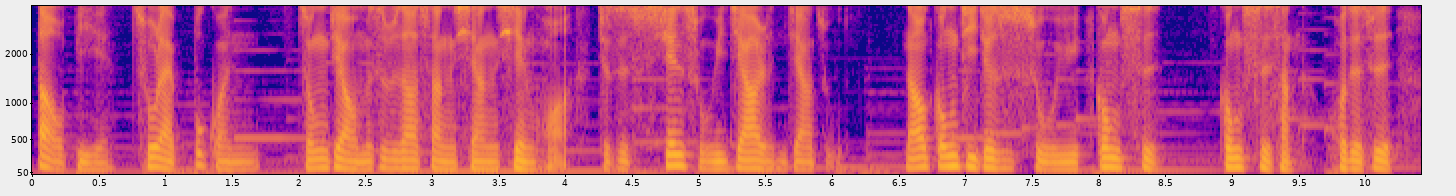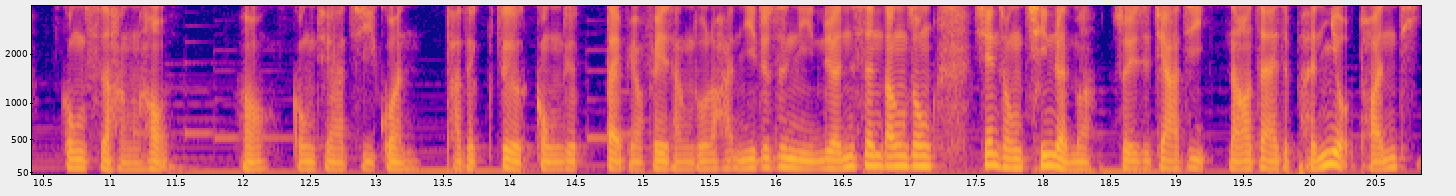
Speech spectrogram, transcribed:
道别出来，不管宗教，我们是不是要上香献花，就是先属于家人家族的。然后公祭就是属于公事、公事上的，或者是公司行号，哦，公家机关，它的这个宫就代表非常多的含义，就是你人生当中先从亲人嘛，所以是家祭，然后再是朋友团体，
